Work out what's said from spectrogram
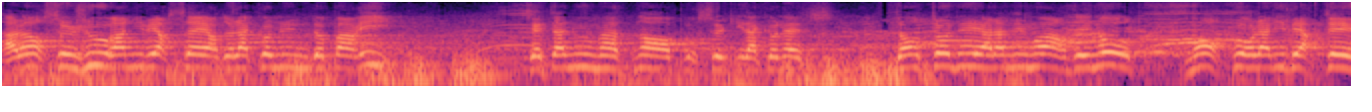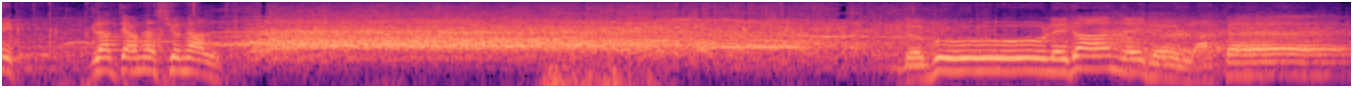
Alors ce jour anniversaire de la Commune de Paris, c'est à nous maintenant, pour ceux qui la connaissent, d'entonner à la mémoire des nôtres, morts pour la liberté, l'international. Debout les damnés de la terre.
